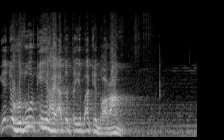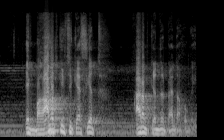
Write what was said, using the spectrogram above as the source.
ये जो हुजूर की ही हयात तय्यबा के दौरान एक बगावत की सी कैफियत अरब के अंदर पैदा हो गई।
